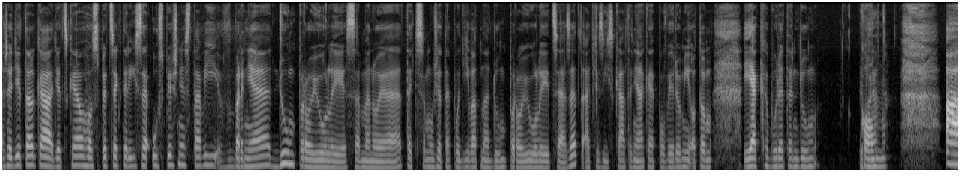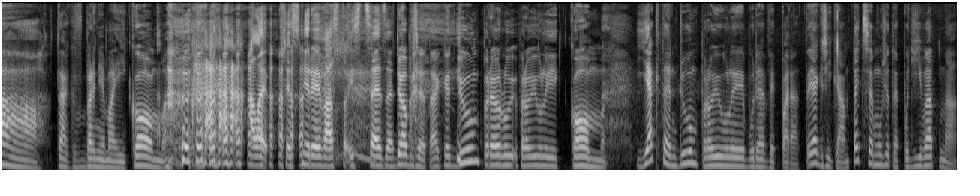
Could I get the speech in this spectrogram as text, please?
ředitelka dětského hospice, který se úspěšně staví v Brně. Dům pro Julii se jmenuje. Teď se můžete podívat na dům pro Julii.cz, ať získáte nějaké povědomí o tom, jak bude ten dům Kom. A, ah, tak v Brně mají kom. Ale přesměruje vás to i z CZ. Dobře, tak dům pro, pro Julii kom. Jak ten dům pro Julii bude vypadat? Jak říkám, teď se můžete podívat na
